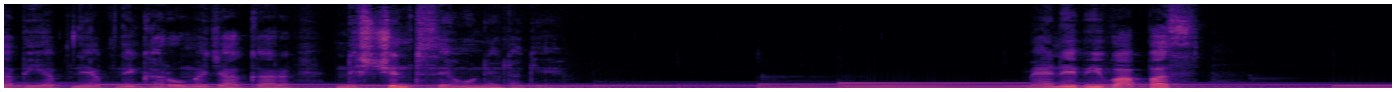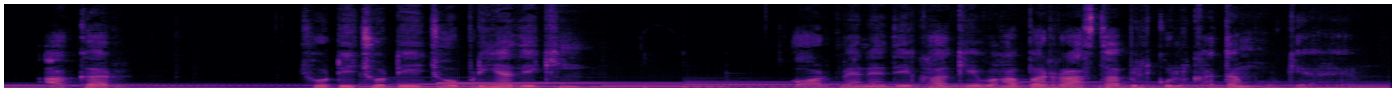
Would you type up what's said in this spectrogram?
सभी अपने अपने घरों में जाकर निश्चिंत से होने लगे। मैंने भी वापस आकर छोटी छोटी झोपड़ियाँ देखी और मैंने देखा कि वहाँ पर रास्ता बिल्कुल खत्म हो गया है।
